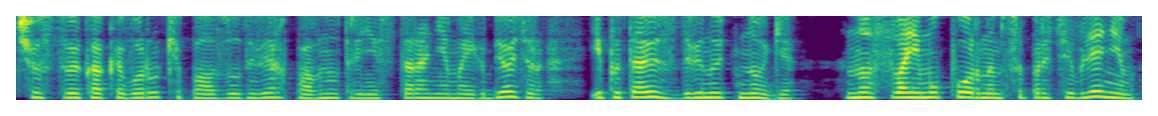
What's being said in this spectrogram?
Чувствую, как его руки ползут вверх по внутренней стороне моих бедер и пытаюсь сдвинуть ноги, но своим упорным сопротивлением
